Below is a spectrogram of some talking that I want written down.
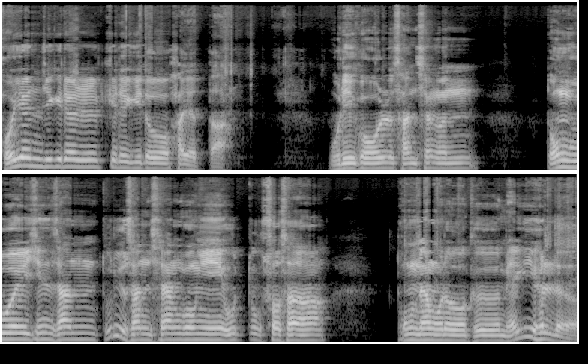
호연지기를 기르기도 하였다. 우리 고을 산청은 동구의 진산 두류산 태양공이 우뚝 솟아 동남으로 그 맥이 흘러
